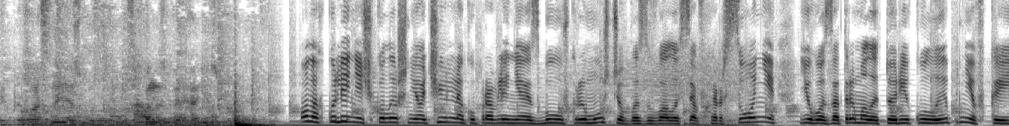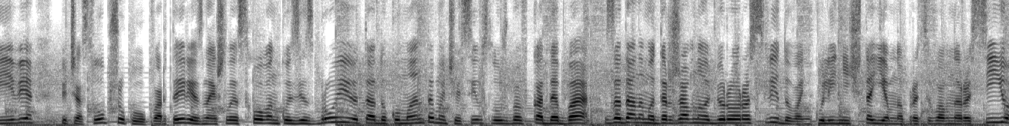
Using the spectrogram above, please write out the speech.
і привласнення зброї, законне зберігання зброї. Олег Кулініч, колишній очільник управління СБУ в Криму, що базувалося в Херсоні. Його затримали торік у липні в Києві. Під час обшуку у квартирі знайшли схованку зі зброєю та документами часів служби в КДБ. За даними Державного бюро розслідувань, Кулініч таємно працював на Росію,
